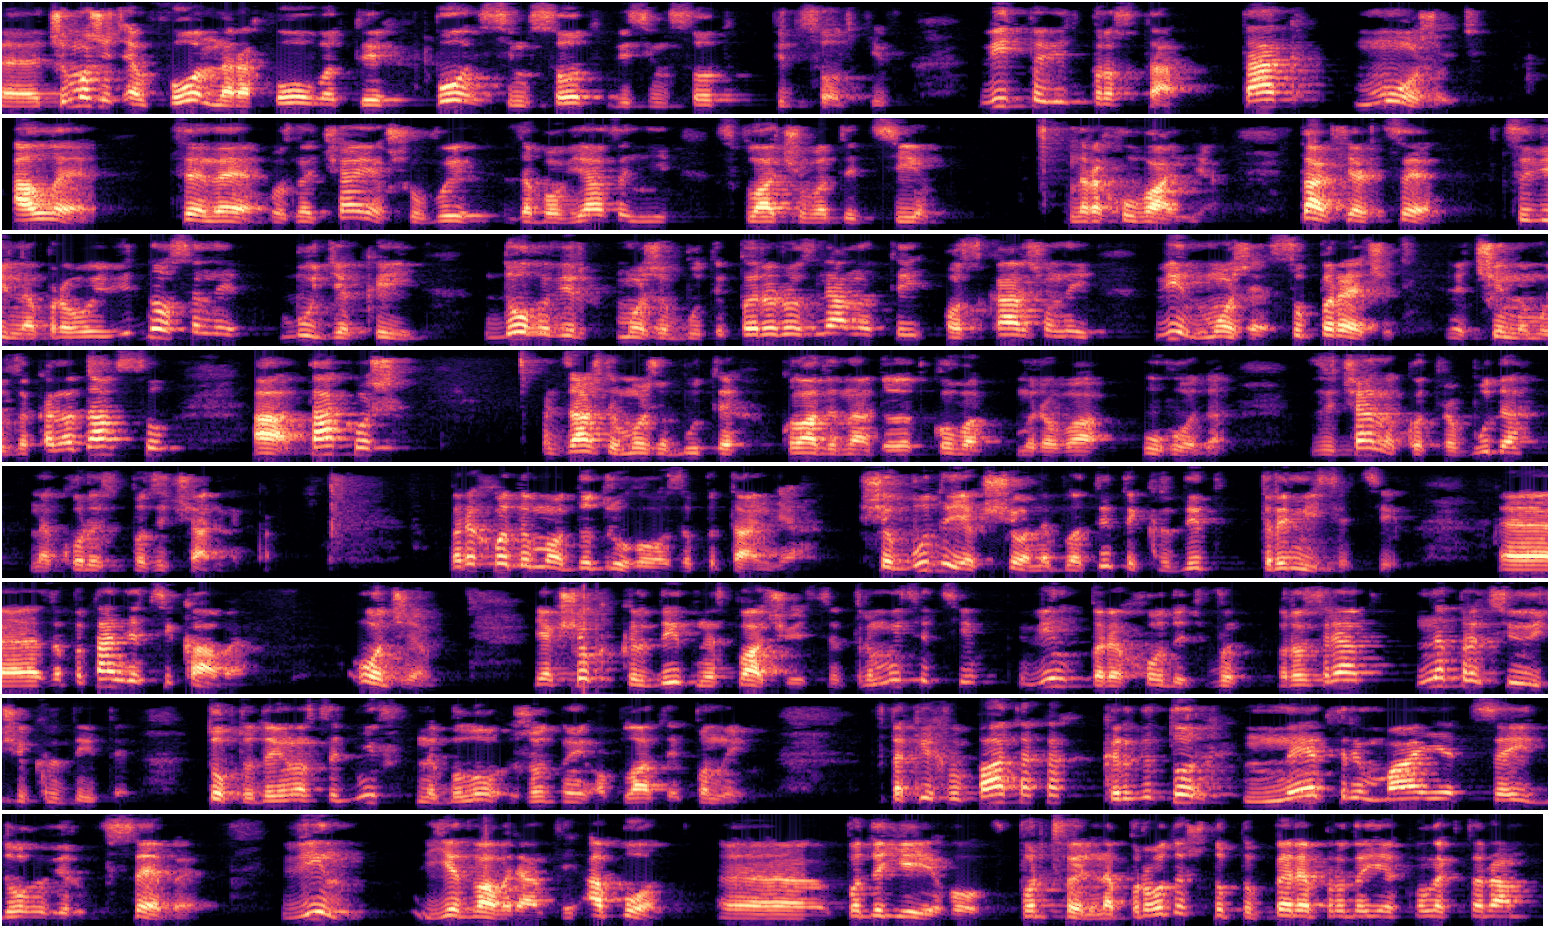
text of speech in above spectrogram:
Е, Чи можуть МФО нараховувати по 700-800%? Відповідь проста: так, можуть. Але це не означає, що ви зобов'язані сплачувати ці нарахування. Так як це цивільно-правові відносини, будь-який договір може бути перерозглянутий, оскаржений, він може суперечити чинному законодавству, а також завжди може бути вкладена додаткова мирова угода, звичайно, котра буде на користь позичальника. Переходимо до другого запитання. Що буде, якщо не платити кредит 3 місяці? Е, запитання цікаве. Отже, якщо кредит не сплачується 3 місяці, він переходить в розряд непрацюючі кредити. Тобто 90 днів не було жодної оплати по ним. В таких випадках кредитор не тримає цей договір в себе. Він є два варіанти: або е, подає його портфель на продаж, тобто перепродає колекторам.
